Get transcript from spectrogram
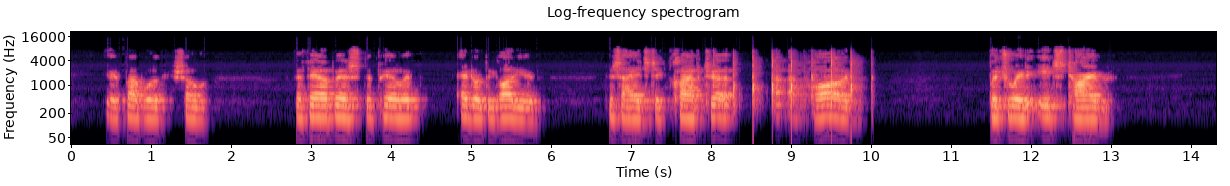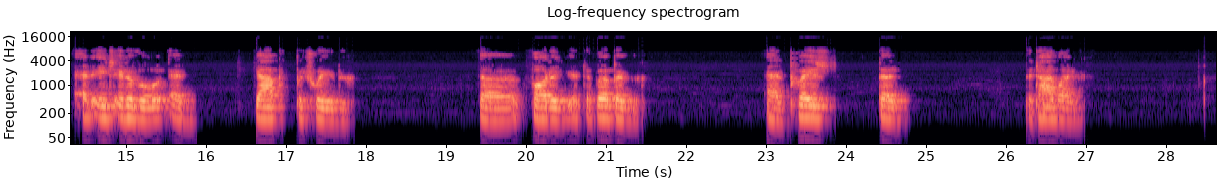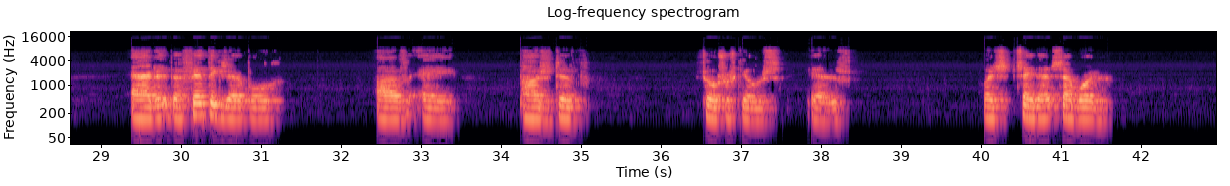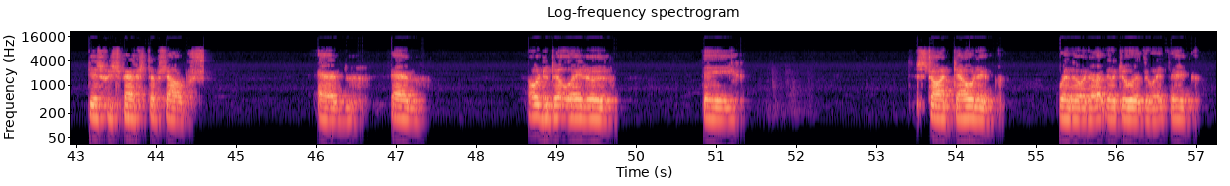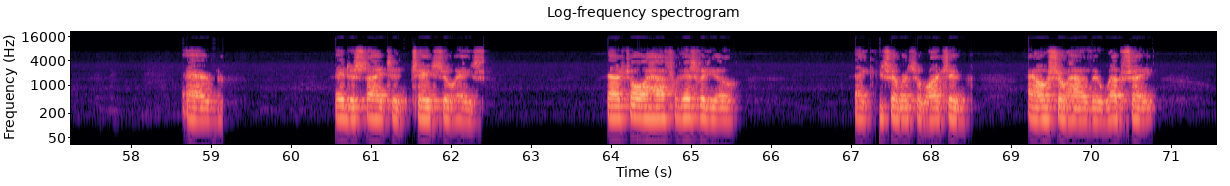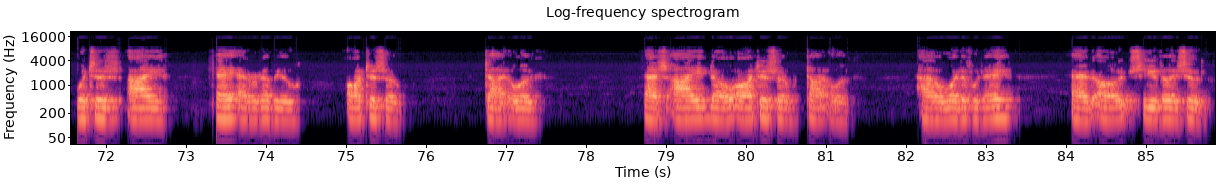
in public, so the therapist, the parent, and or the audience decides to clap to applaud between each time and each interval and gap between the farting and the burping and praise the the timeline. And the fifth example of a positive social skills is let's say that someone disrespects themselves and then a little bit later they start doubting whether or not they're doing the right thing and they decide to change their ways. That's all I have for this video. Thank you so much for watching. I also have a website which is IKNOW autism autism.org. That's I know autism.org. Have a wonderful day, and I'll see you very soon.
